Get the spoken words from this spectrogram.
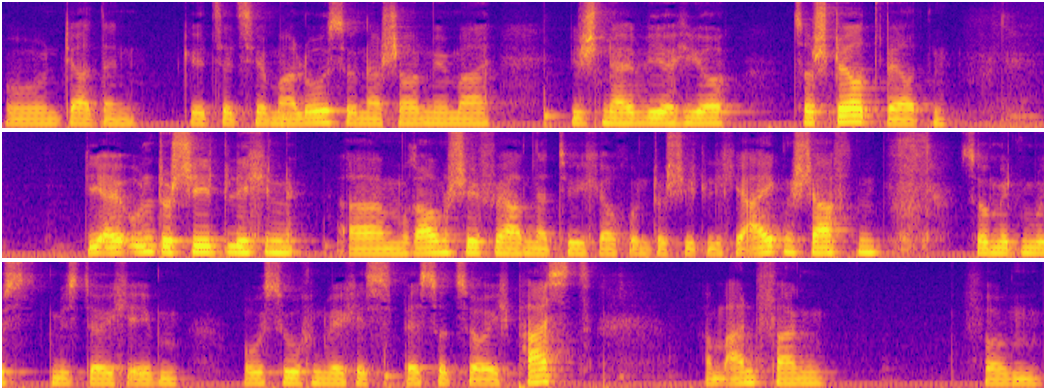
Und ja, dann geht es jetzt hier mal los und dann schauen wir mal, wie schnell wir hier zerstört werden. Die äh, unterschiedlichen ähm, Raumschiffe haben natürlich auch unterschiedliche Eigenschaften. Somit müsst, müsst ihr euch eben aussuchen, welches besser zu euch passt. Am Anfang vom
